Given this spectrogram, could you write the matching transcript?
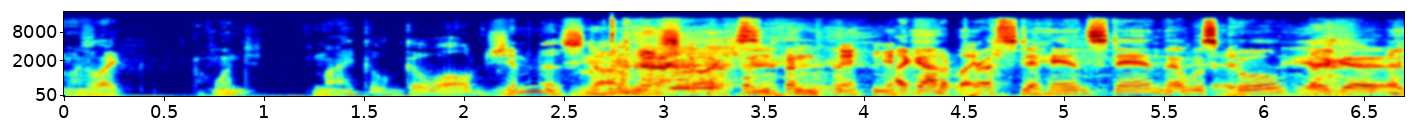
I was like, when did Michael go all gymnast on this? I got a Like- press to handstand. That was cool. Like, uh,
